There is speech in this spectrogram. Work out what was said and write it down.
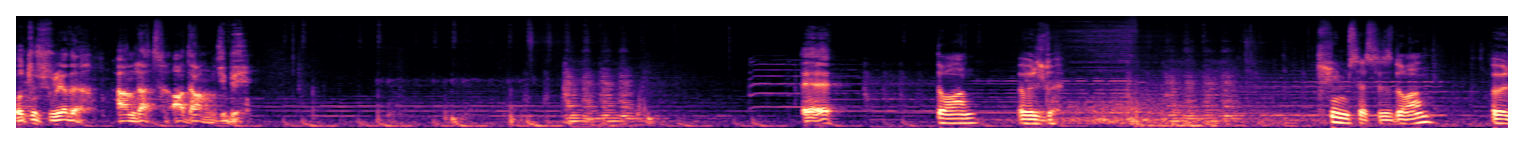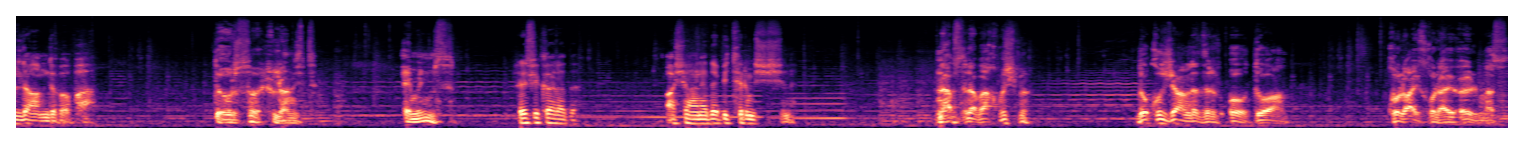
Otur şuraya da anlat adam gibi. E Doğan öldü. Kimsesiz Doğan öldü Hamdi baba. Doğru söyle lan it. Emin misin? Refik aradı. Aşhanede bitirmiş işini. Nabzına bakmış mı? Dokuz canlıdır o Doğan. Kolay kolay ölmez.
